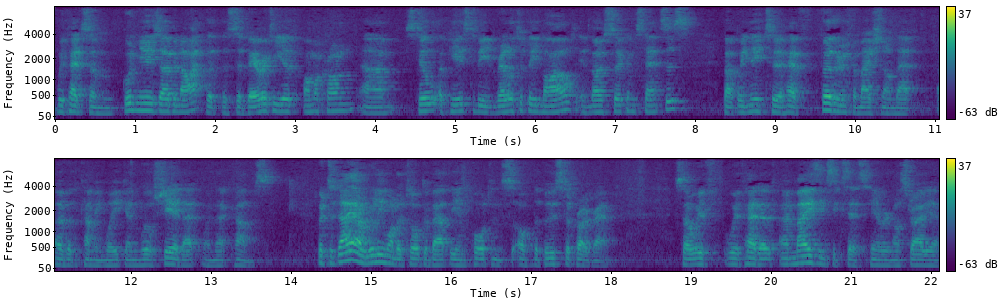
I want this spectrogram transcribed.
we've had some good news overnight that the severity of Omicron um, still appears to be relatively mild in most circumstances but we need to have further information on that over the coming week and we'll share that when that comes. But today I really want to talk about the importance of the booster program. So we've, we've had an amazing success here in Australia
